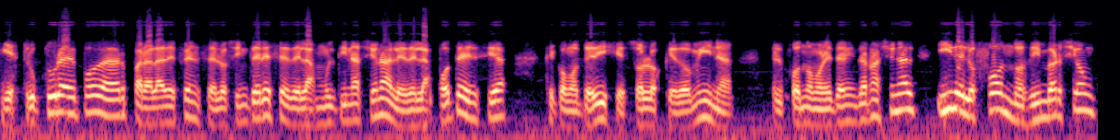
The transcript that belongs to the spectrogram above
y estructura de poder para la defensa de los intereses de las multinacionales, de las potencias, que como te dije son los que dominan el Fondo Monetario Internacional, y de los fondos de inversión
